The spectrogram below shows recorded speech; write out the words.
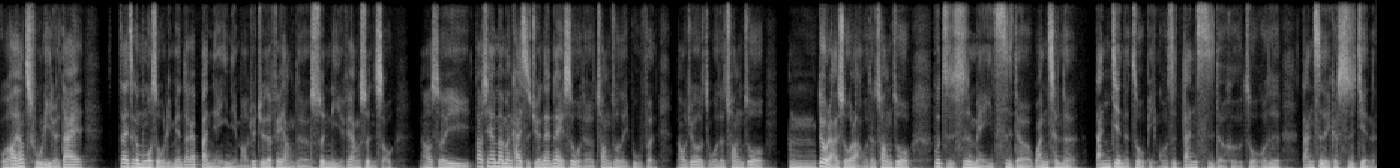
我好像处理了大概在这个摸索里面大概半年一年吧，我就觉得非常的顺利，也非常顺手。然后所以到现在慢慢开始觉得那那也是我的创作的一部分。然后我觉得我的创作，嗯，对我来说啦，我的创作不只是每一次的完成了。单件的作品，或是单次的合作，或是单次的一个事件呢？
